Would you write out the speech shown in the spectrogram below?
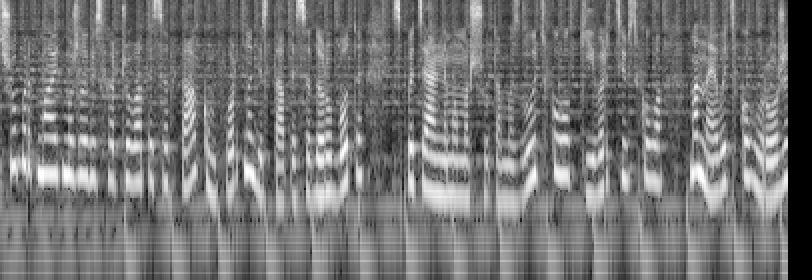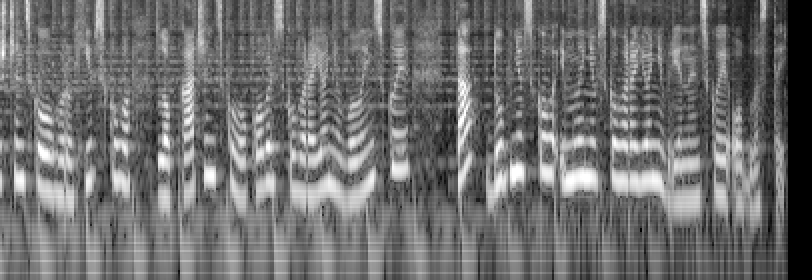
Шуберт мають можливість харчуватися та комфортно дістатися до роботи спеціальними маршрутами з Луцького, Ківерцівського, Маневицького, Рожищенського, Горохівського, Локачинського, Ковальського районів Волинської та Дубнівського і Млинівського районів Рівненської областей.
